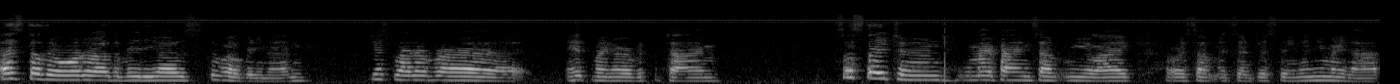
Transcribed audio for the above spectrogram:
As to the order of the videos, there will be none. Just whatever uh, hits my nerve at the time. So stay tuned. You might find something you like or something that's interesting, and you may not.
